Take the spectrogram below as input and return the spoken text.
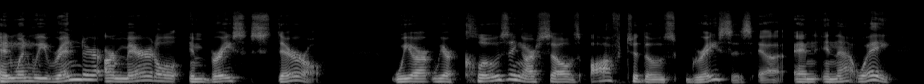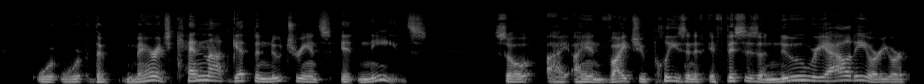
And when we render our marital embrace sterile, we are we are closing ourselves off to those graces, uh, and in that way, we're, we're, the marriage cannot get the nutrients it needs. So I, I invite you, please, and if, if this is a new reality or you're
